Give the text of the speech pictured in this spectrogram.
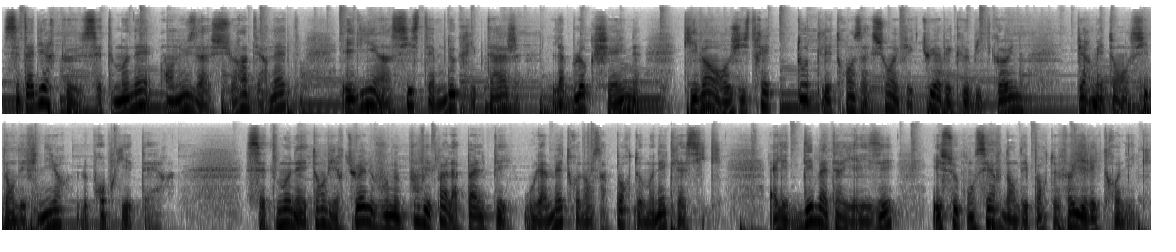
c'est-à-dire que cette monnaie en usage sur Internet est liée à un système de cryptage, la blockchain, qui va enregistrer toutes les transactions effectuées avec le Bitcoin permettant ainsi d'en définir le propriétaire. Cette monnaie étant virtuelle, vous ne pouvez pas la palper ou la mettre dans un porte-monnaie classique. Elle est dématérialisée et se conserve dans des portefeuilles électroniques.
